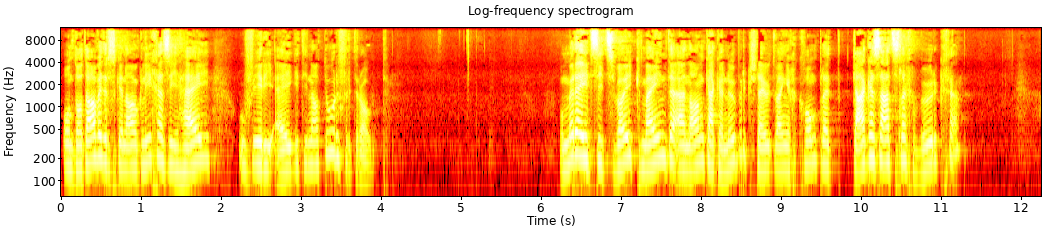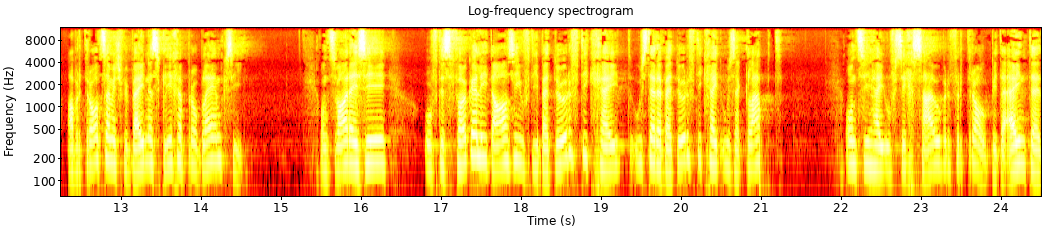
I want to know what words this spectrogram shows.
Und auch da wieder das genau Gleiche, sie haben auf ihre eigene Natur vertraut. Und wir haben jetzt die zwei Gemeinden einander gegenübergestellt, die eigentlich komplett gegensätzlich wirken. Aber trotzdem war bei beiden das gleiche Problem. Gewesen. Und zwar haben sie auf das Vögel da sein, auf die Bedürftigkeit, aus dieser Bedürftigkeit heraus gelebt. Und sie haben auf sich selber vertraut. Bei den einen äh,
